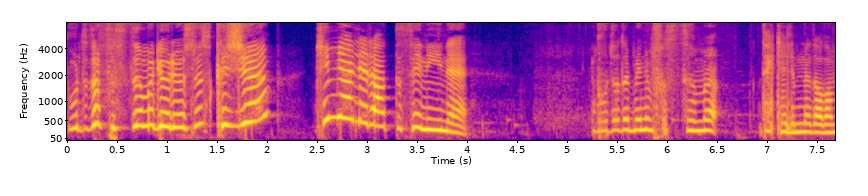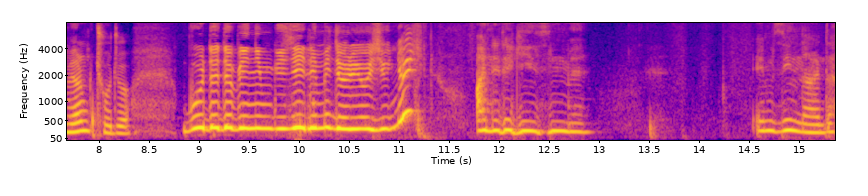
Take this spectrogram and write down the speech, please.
Burada da fıstığımı görüyorsunuz. Kızım kim yerlere attı seni yine? Burada da benim fıstığımı tek elimle de alamıyorum ki çocuğu. Burada da benim güzelimi görüyorsunuz. Anne de giyinsin mi? Emziğin nerede?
